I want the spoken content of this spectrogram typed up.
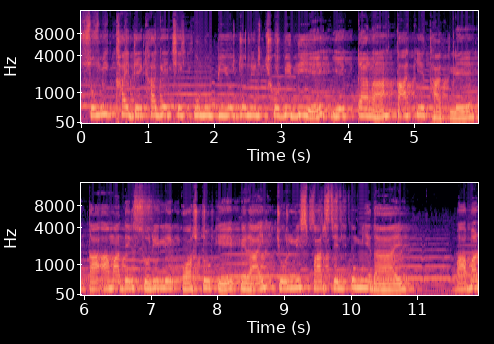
সমীক্ষায় দেখা গেছে, কোনো প্রিয়জনের ছবি দিয়ে একটানা তাকিয়ে থাকলে তা আমাদের শরীরের কষ্টকে প্রায় চল্লিশ পার্সেন্ট কমিয়ে দেয়। বাবার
